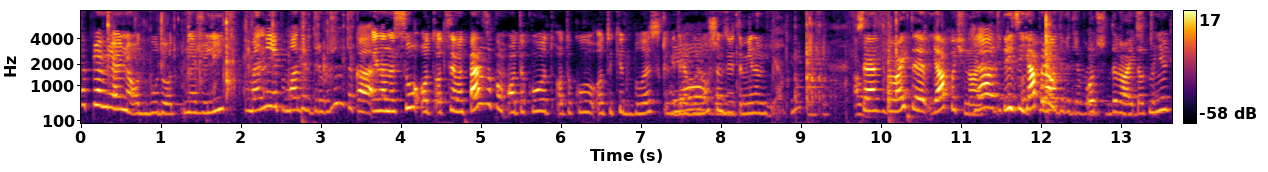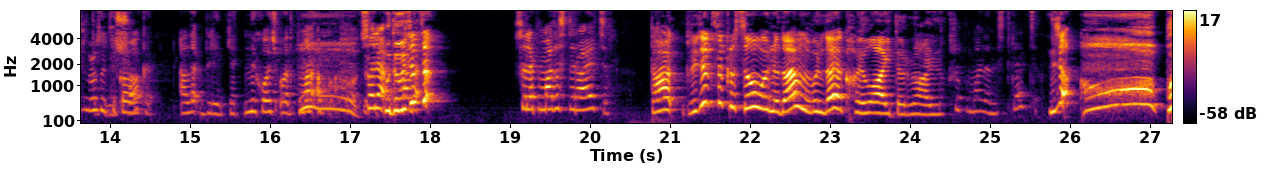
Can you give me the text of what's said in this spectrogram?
Я прям реально от буду от не жаліть. У мене є помада від Revolution така. І нанесу от оцим от пензиком отаку от, отаку, отакий от блиск від Я- Revolution з вітаміном Е. Все, давайте я починаю. Я такі Дивіться, от я прям. від Revolution От давайте, от мені просто Не цікаво. шоки. Але, блін, я не хочу. От помада. Соля, Подивіться помада- це. Соля, помада стирається. Так, подивіться, як це красиво виглядає, воно виглядає як хайлайтер, реально. Якщо помада не стирається, Дивіться. О,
